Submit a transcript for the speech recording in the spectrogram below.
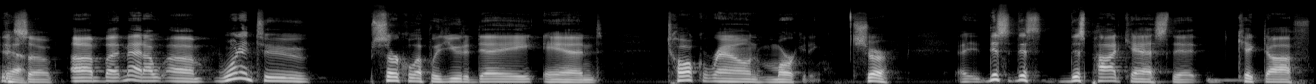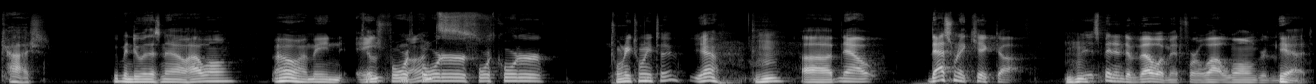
And Yeah. so um but matt i um wanted to circle up with you today and talk around marketing Sure. uh, this this this podcast that kicked off gosh we've been doing this now how long Oh, I mean, it was eight fourth months? quarter fourth quarter 2022 Yeah. hmm Uh, now, that's when it kicked off. It's been in development for a lot longer than Yeah. that,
